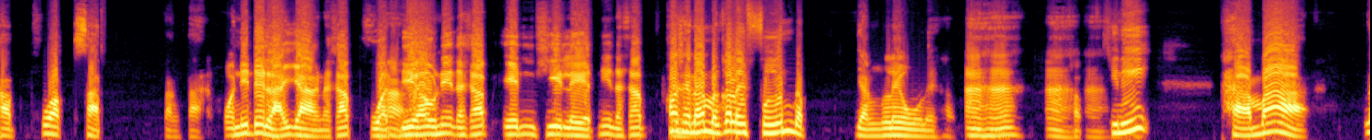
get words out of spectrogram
ครับ พวกสัตว์ต่าง วันนี้ได้หลายอย่างนะครับ ขวดอ่า เดียวนี่นะครับเอ็นคีเลตนี่นะครับๆ เพราะฉะนั้นมันก็เลยฟื้นแบบอย่างเร็วเลยครับ อ่าฮะ อ่าครับอ่า ทีนี้ถามว่าณ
